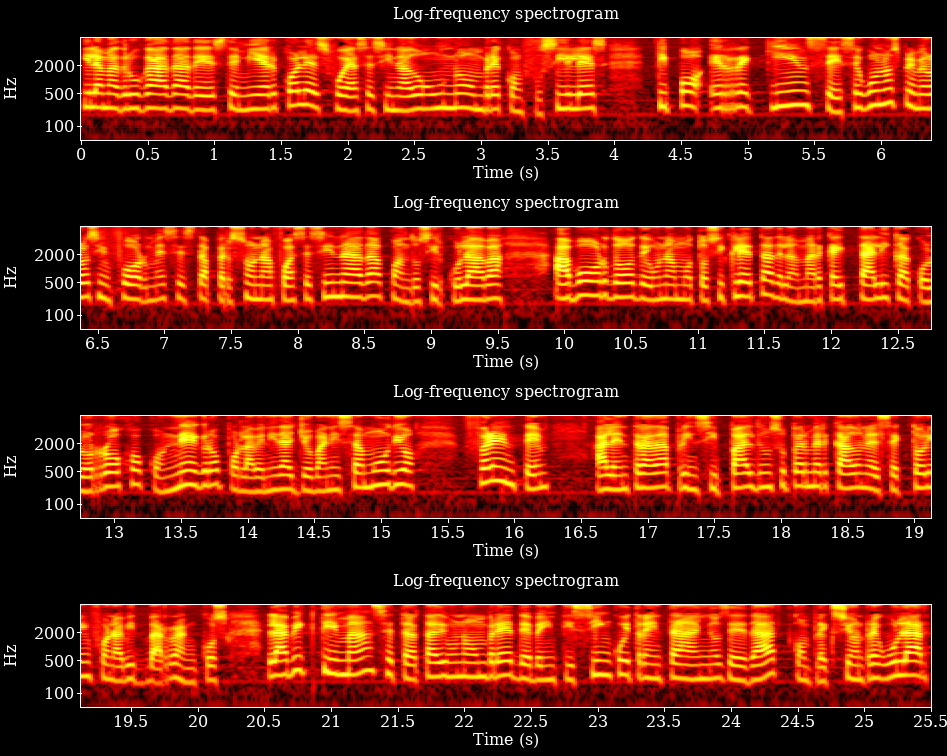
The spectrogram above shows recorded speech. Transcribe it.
y la madrugada de este miércoles fue asesinado un hombre con fusiles tipo R-15. Según los primeros informes, esta persona fue asesinada cuando circulaba a bordo de una motocicleta de la marca itálica color rojo con negro por la avenida Giovanni Zamudio frente a la entrada principal de un supermercado en el sector Infonavit Barrancos. La víctima se trata de un hombre de 25 y 30 años de edad, complexión regular.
